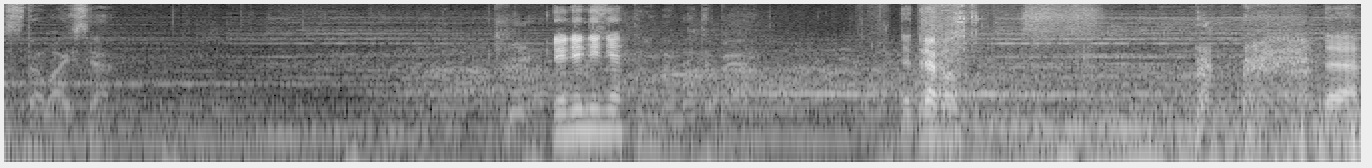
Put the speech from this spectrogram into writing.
Здавайся. Ні-ні-ні-ні. Не треба. Да.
